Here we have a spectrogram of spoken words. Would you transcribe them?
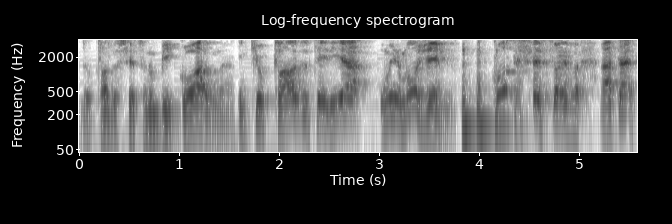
do Cláudio Seto, no Bigorna, em que o Cláudio teria um irmão gêmeo. Conta essa história. Até,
